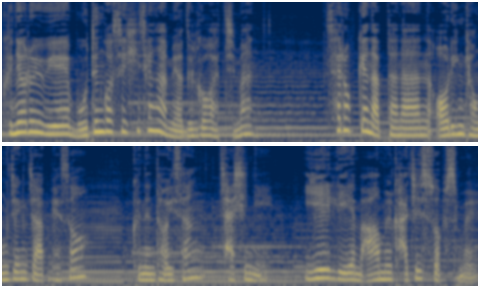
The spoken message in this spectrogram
그녀를 위해 모든 것을 희생하며 늙어갔지만 새롭게 나타난 어린 경쟁자 앞에서 그는 더 이상 자신이 이엘리의 마음을 가질 수 없음을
